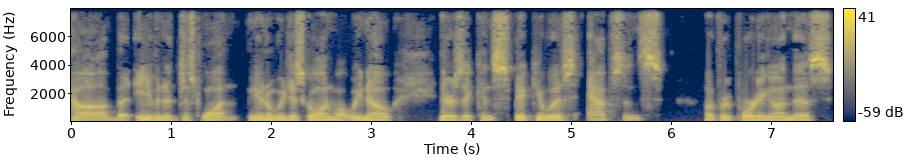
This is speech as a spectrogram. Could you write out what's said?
Uh, but even just one, you know, we just go on what we know. There's a conspicuous absence of reporting on this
